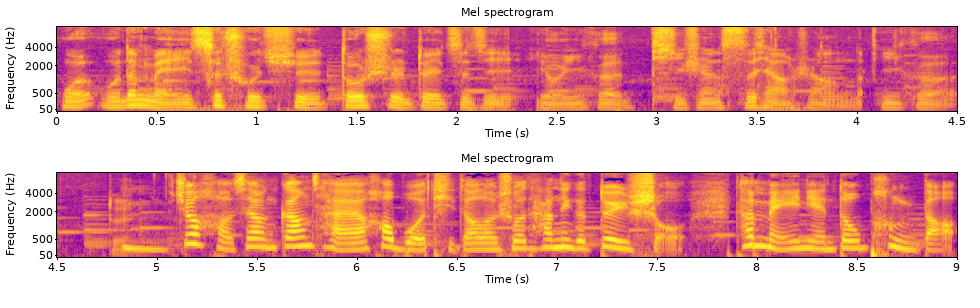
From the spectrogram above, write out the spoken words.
我我的每一次出去都是对自己有一个提升思想上的一个对。嗯，就好像刚才浩博提到了，说他那个对手，他每一年都碰到，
